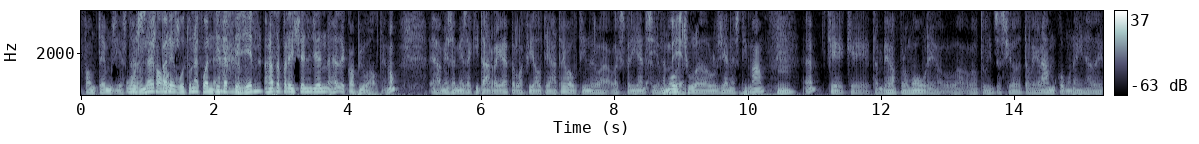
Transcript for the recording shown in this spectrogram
fa un temps i estàvem Us ha sols, aparegut una quantitat de gent ha anat apareixent gent eh, de cop i volta, no? Eh, a més a més, aquí a Tàrrega, per la fi del teatre, vau tindre la- l'experiència molt xula de l'Urgent Estimar, mm. eh, que, que també va promoure la- utilització de Telegram com una eina de,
